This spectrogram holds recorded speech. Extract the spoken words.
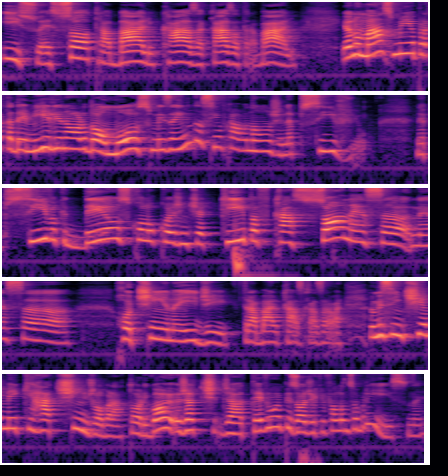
isso? É só trabalho, casa, casa, trabalho? Eu no máximo ia pra academia ali na hora do almoço, mas ainda assim eu ficava, não, gente, não é possível. Não é possível que Deus colocou a gente aqui para ficar só nessa nessa rotina aí de trabalho, casa, casa, trabalho. Eu me sentia meio que ratinho de laboratório, igual eu já, já teve um episódio aqui falando sobre isso, né?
